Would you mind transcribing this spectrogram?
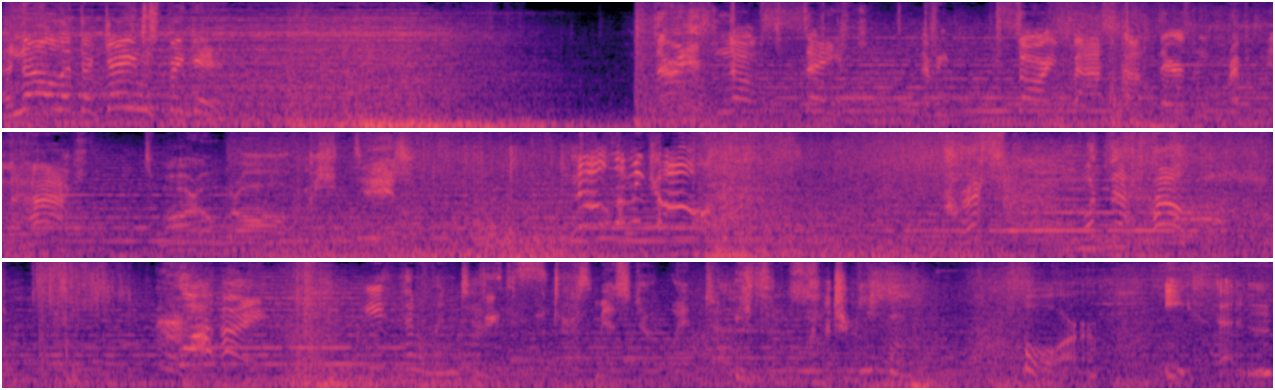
And now let the games begin! There is no safe! Every sorry bastard out there has been ripped in half. Tomorrow we'll all be dead. No, let me go! Chris? What the hell? Poor Ethan.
